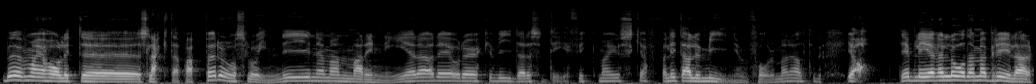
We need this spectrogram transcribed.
behöver man ju ha lite slaktapapper och slå in det i när man marinerar det och röker vidare. Så det fick man ju skaffa. Lite aluminiumformar alltid. Ja, det blev en låda med prylar.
